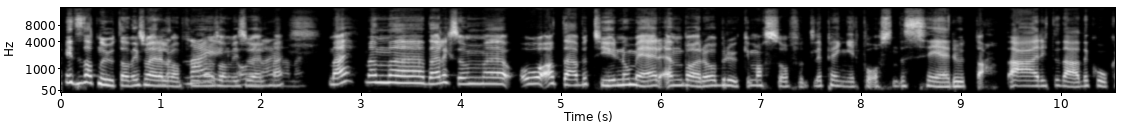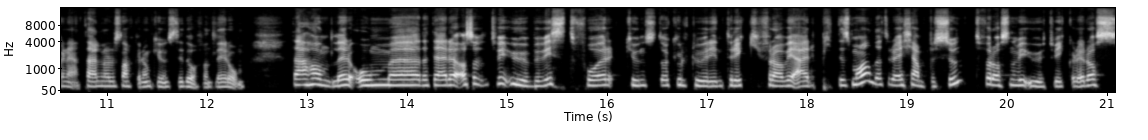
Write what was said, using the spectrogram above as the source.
ikke tatt noe utdanning som er relevant for noe sånn visuelt. nei, Nei. nei, nei. Nei, men eh, det er liksom eh, Og at det betyr noe mer enn bare å bruke masse offentlige penger på åssen det ser ut, da. Det er ikke det det koker ned til når du snakker om kunst i det offentlige rom. Det handler om eh, dette er, altså, at vi ubevisst får kunst- og kulturinntrykk fra vi er bitte små. Det tror jeg er kjempesunt for åssen vi utvikler oss.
